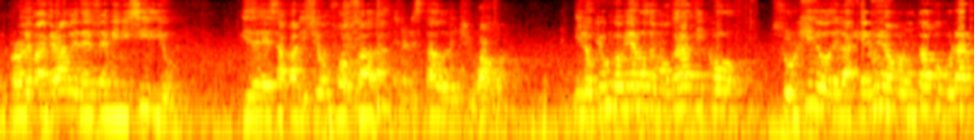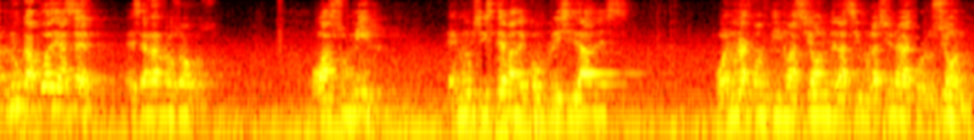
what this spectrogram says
un problema grave de feminicidio y de desaparición forzada en el estado de Chihuahua. Y lo que un gobierno democrático surgido de la genuina voluntad popular nunca puede hacer es cerrar los ojos o asumir en un sistema de complicidades o en una continuación de la simulación y la colusión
